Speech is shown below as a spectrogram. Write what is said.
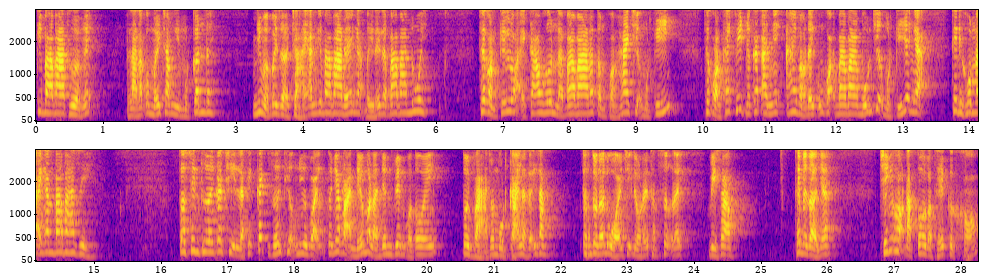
cái ba ba thường ấy là nó có mấy trăm nghìn một cân thôi nhưng mà bây giờ chả ai ăn cái ba ba đấy anh ạ bởi đấy là ba ba nuôi thế còn cái loại cao hơn là ba ba nó tầm khoảng 2 triệu một ký. Thế còn khách vip như các anh ấy, ai vào đây cũng gọi ba ba 4 triệu một ký anh ạ. Thế thì hôm nay anh ăn ba ba gì? Tôi xin thưa các chị là cái cách giới thiệu như vậy, tôi nhắc lại, nếu mà là nhân viên của tôi tôi vả cho một cái là gãy răng. Tôi nói đùa anh chị, điều đấy thật sự đấy. Vì sao? Thế bây giờ nhé chính họ đặt tôi vào thế cực khó.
